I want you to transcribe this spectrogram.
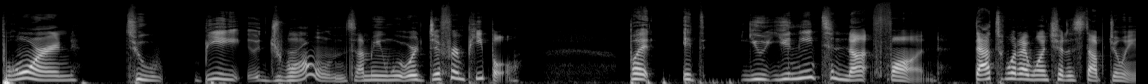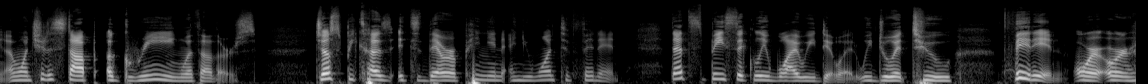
born to be drones. I mean, we're different people. But it's you you need to not fawn. That's what I want you to stop doing. I want you to stop agreeing with others just because it's their opinion and you want to fit in. That's basically why we do it. We do it to fit in or or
